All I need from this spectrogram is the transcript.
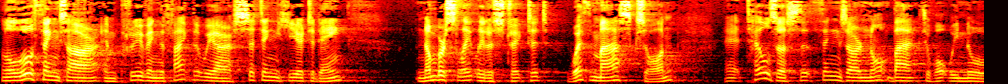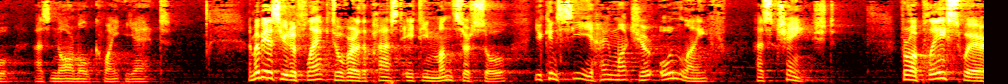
And although things are improving, the fact that we are sitting here today, numbers slightly restricted, with masks on, it tells us that things are not back to what we know as normal quite yet. And maybe as you reflect over the past 18 months or so, you can see how much your own life has changed. From a place where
